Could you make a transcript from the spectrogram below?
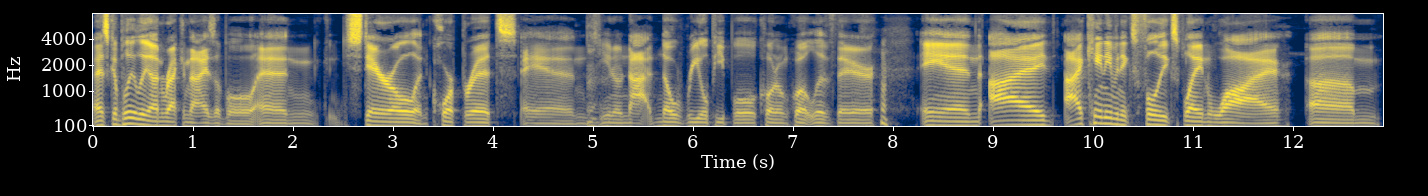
and it's completely unrecognizable and sterile and corporate and Mhm. you know not no real people quote unquote live there and i i can't even ex- fully explain why um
